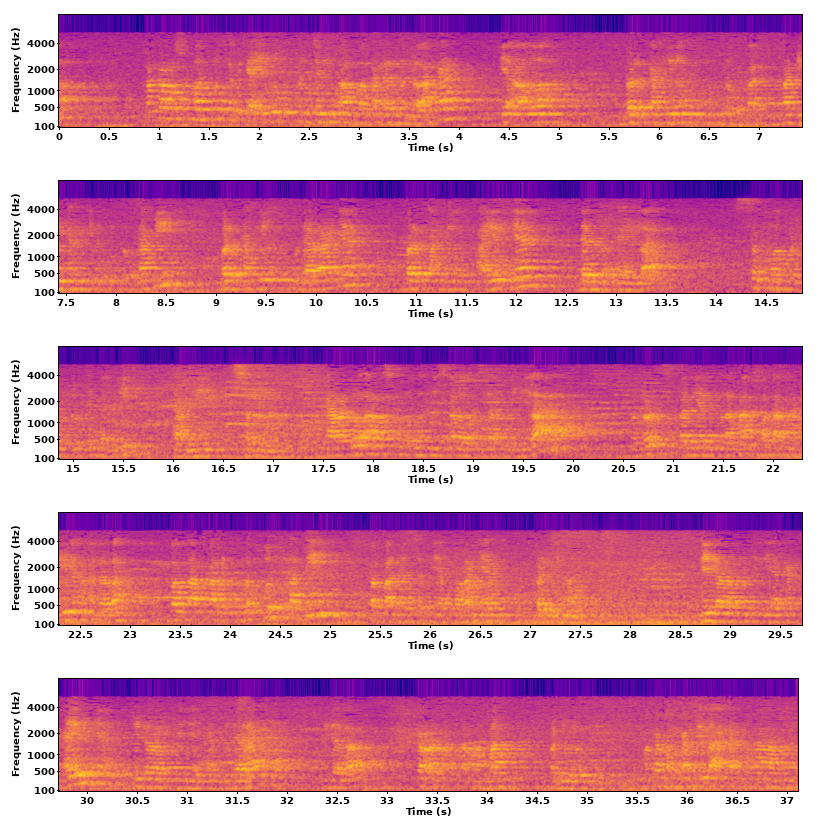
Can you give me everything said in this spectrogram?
maka Rasulullah pun ketika itu menjenguk Abu Bakar dan mendoakan ya Allah berkahilah untuk Madinah itu untuk kami berkahilah udaranya berkahilah airnya dan berkahilah semua penduduknya bagi kami semua. Karena doa Rasulullah SAW inilah menurut sebagian ulama kota Madinah adalah kota paling lembut hati kepada setiap orang yang beriman. Di dalam menyediakan airnya, di dalam menyediakan udaranya, di dalam keramahan penduduknya. Maka maka kita akan mengalami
